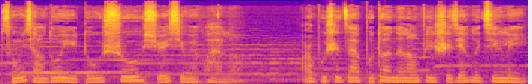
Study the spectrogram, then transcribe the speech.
从小都以读书学习为快乐，而不是在不断的浪费时间和精力。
